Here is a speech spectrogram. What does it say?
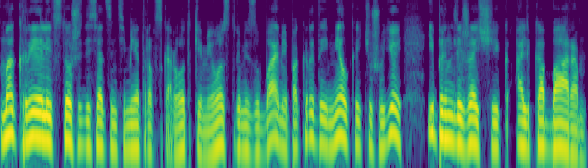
макрели в 160 сантиметров с короткими острыми зубами, покрытые мелкой чешуей и принадлежащие к алькабарам,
